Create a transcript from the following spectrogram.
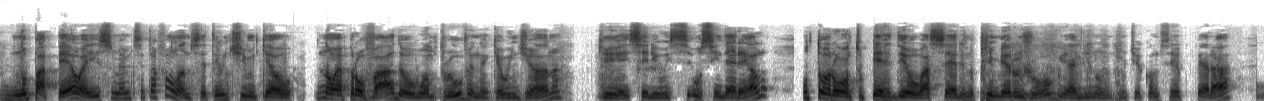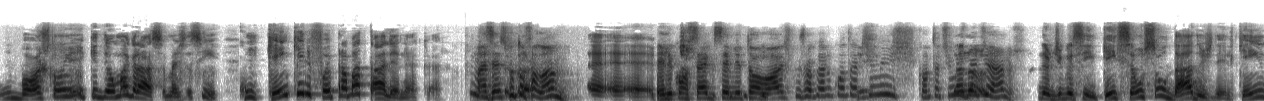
No papel é isso mesmo que você está falando. Você tem um time que é o. Não é provado, é o Unproven, né, que é o Indiana, que seria o Cinderela. O Toronto perdeu a série no primeiro jogo e ali não, não tinha como se recuperar. O Boston que deu uma graça, mas assim, com quem que ele foi pra batalha, né, cara? Mas é isso que eu tô falando. É, é, é... Ele consegue ser mitológico jogando contra times, contra times não, medianos. Eu digo assim, quem são os soldados dele? Quem,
